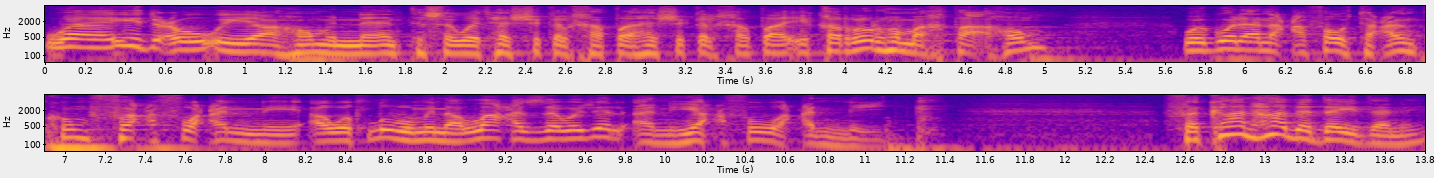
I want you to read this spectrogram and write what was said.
ويدعو إياهم أن أنت سويت هالشكل خطأ هالشكل خطأ يقررهم أخطائهم. ويقول أنا عفوت عنكم فاعفوا عني أو اطلبوا من الله عز وجل أن يعفو عني. فكان هذا ديدني.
